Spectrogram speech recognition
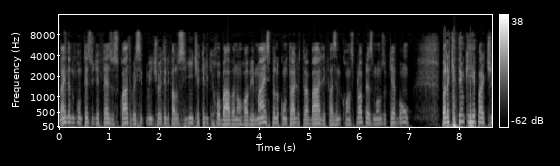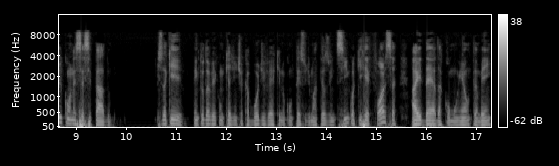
ainda no contexto de Efésios 4, versículo 28, ele fala o seguinte: aquele que roubava não roube mais, pelo contrário, trabalhe, fazendo com as próprias mãos o que é bom, para que tenha o que repartir com o necessitado. Isso daqui tem tudo a ver com o que a gente acabou de ver aqui no contexto de Mateus 25, aqui reforça a ideia da comunhão também,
